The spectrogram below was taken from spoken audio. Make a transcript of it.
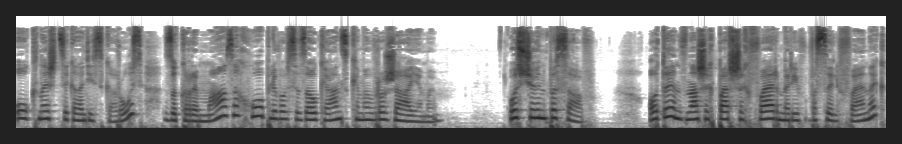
у книжці Канадійська Русь, зокрема, захоплювався заокеанськими врожаями. Ось що він писав: один з наших перших фермерів Василь Феник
